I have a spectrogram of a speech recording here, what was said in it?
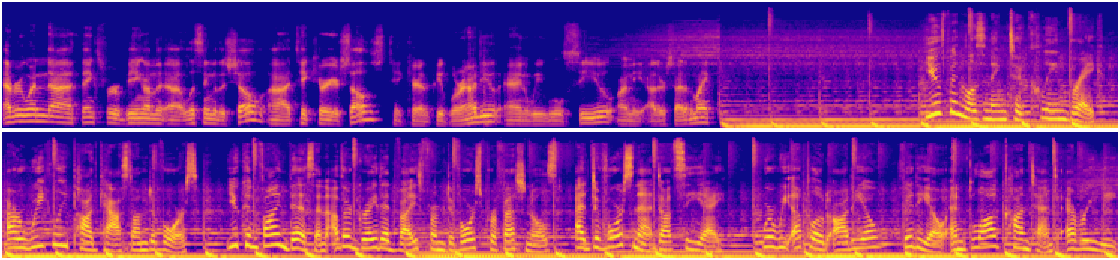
everyone uh, thanks for being on the uh, listening to the show uh, take care of yourselves take care of the people around you and we will see you on the other side of the mic You've been listening to Clean Break, our weekly podcast on divorce. You can find this and other great advice from divorce professionals at divorcenet.ca, where we upload audio, video, and blog content every week.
